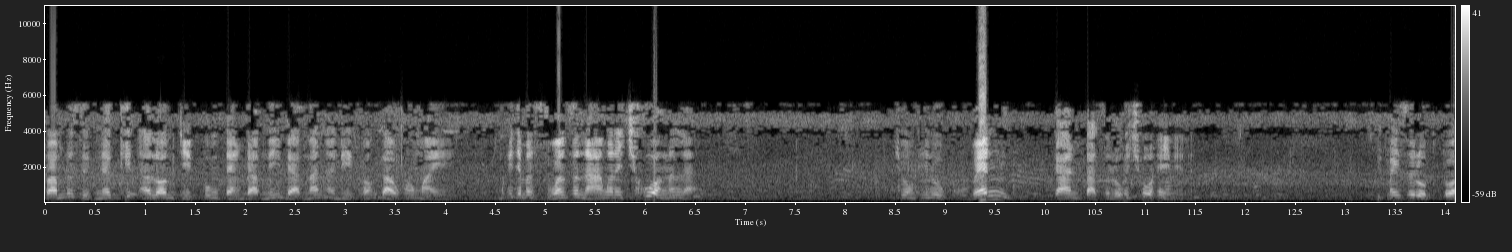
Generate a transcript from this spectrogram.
ความรู้สึกนึกคิดอารมณ์จิตปรุงแต่งแบบนี้แบบนั้นอดีตของเก่าของใหม่ มันก็จะมาสวนสนามกันในช่วงนั้นแหละ ช่วงที่ลูกเว้นการตัดสรุปช่วยเนี่ย ไม่สรุปตัว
